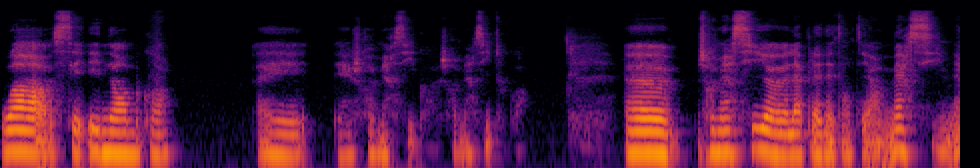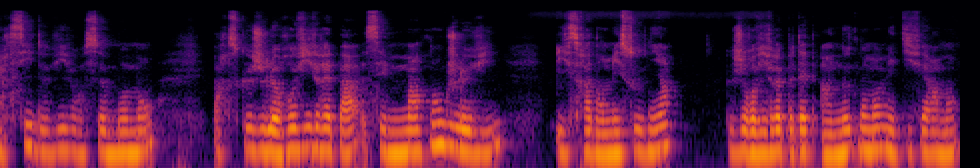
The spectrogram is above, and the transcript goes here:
waouh, c'est énorme quoi. Et, je remercie quoi, je remercie tout. Euh, je remercie euh, la planète entière. Merci, merci de vivre ce moment parce que je ne le revivrai pas. C'est maintenant que je le vis. Il sera dans mes souvenirs. Je revivrai peut-être un autre moment, mais différemment.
